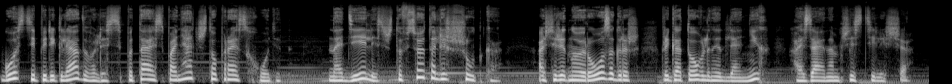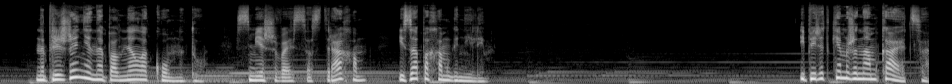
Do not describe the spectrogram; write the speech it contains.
Гости переглядывались, пытаясь понять, что происходит. Надеялись, что все это лишь шутка, очередной розыгрыш, приготовленный для них хозяином чистилища. Напряжение наполняло комнату, смешиваясь со страхом и запахом гнили – и перед кем же нам каяться?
